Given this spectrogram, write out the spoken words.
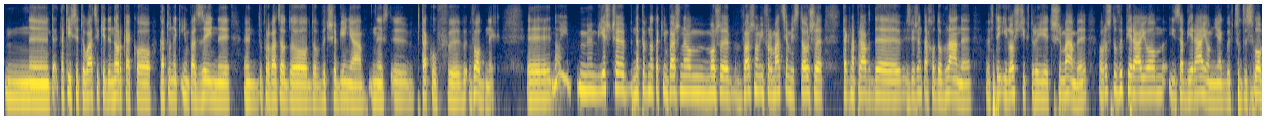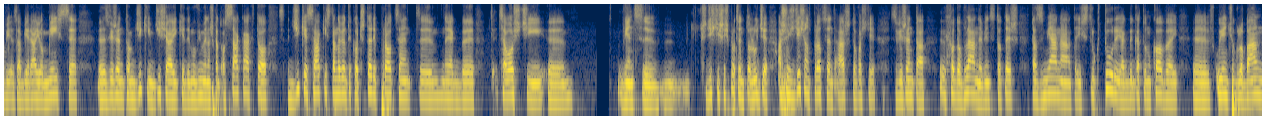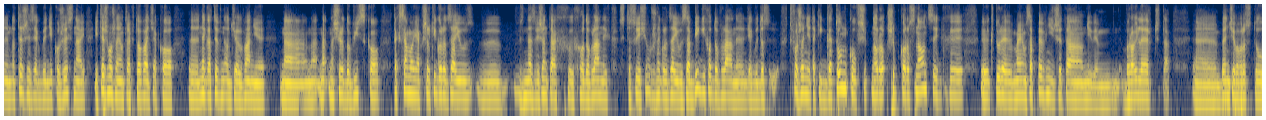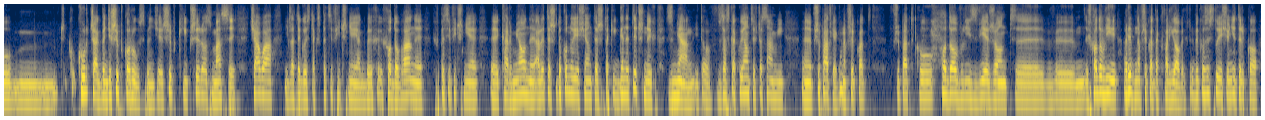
mm, te, takiej sytuacji, kiedy norka jako gatunek inwazyjny doprowadzał do, do wytrzebienia ptaków wodnych. E, no i mm, jeszcze na pewno takim ważną, może ważną informacją jest to, że tak naprawdę zwierzęta hodowlane w tej ilości, której je trzymamy, po prostu wypierają i zabierają, jakby w cudzysłowie, zabierają miejsce e, zwierzętom dzikim. Dzisiaj, kiedy mówimy na przykład o sakach, to dzikie saki stanowią tylko 4% y, no jakby całości y, więc 36% y, to ludzie, a 60% aż to właśnie zwierzęta y, hodowlane, więc to też ta zmiana tej struktury jakby gatunkowej y, w ujęciu globalnym, no też jest jakby niekorzystna i też można ją traktować jako negatywne oddziaływanie na, na, na środowisko. Tak samo jak wszelkiego rodzaju na zwierzętach hodowlanych stosuje się różnego rodzaju zabiegi hodowlane, jakby do, tworzenie takich gatunków szybko, szybko rosnących, y, y, które mają zapewnić, że ta, nie wiem, broiler czy ta będzie po prostu mm, kurczak będzie szybko rósł, będzie szybki przyrost masy ciała i dlatego jest tak specyficznie jakby hodowany, specyficznie e, karmiony, ale też dokonuje się też takich genetycznych zmian i to w zaskakujących czasami e, przypadkach, na przykład w przypadku hodowli zwierząt, w hodowli ryb na przykład akwariowych, które wykorzystuje się nie tylko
